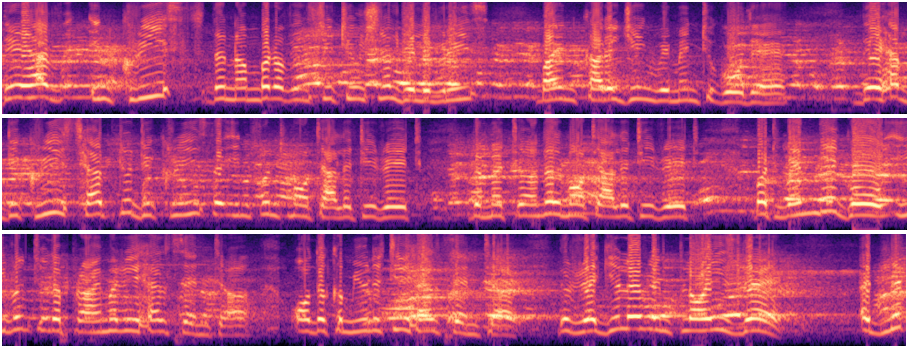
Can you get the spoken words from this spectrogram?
They have increased the number of institutional deliveries by encouraging women to go there. They have decreased, helped to decrease the infant mortality rate, the maternal mortality rate. But when they go even to the primary health center or the community health center, the regular employees there admit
